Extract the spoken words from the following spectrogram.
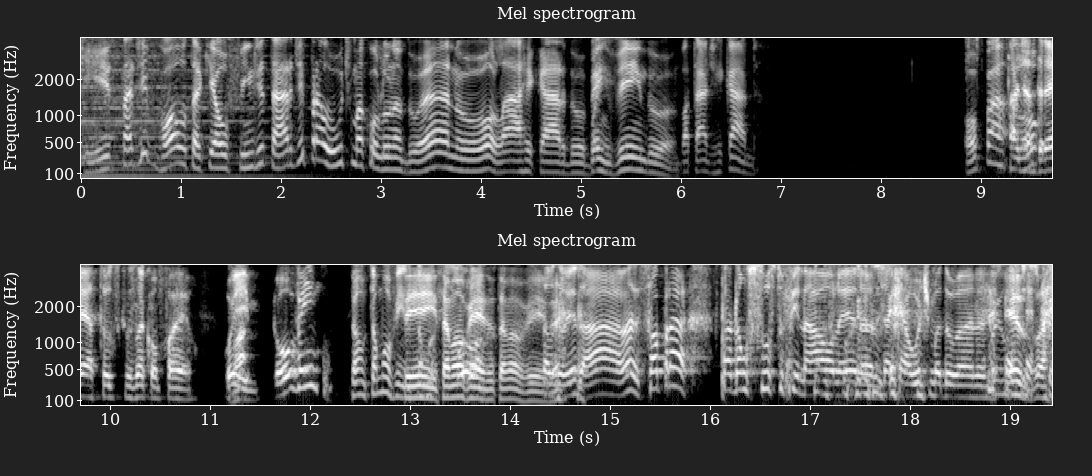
Que está de volta aqui ao fim de tarde para a última coluna do ano. Olá, Ricardo, bem-vindo. Boa tarde, Ricardo. Opa, Boa tarde, alô? André, a todos que nos acompanham. Oi, ouvem? Então, estamos ouvindo. Sim, tamo estamos ouvindo, estamos Estamos ouvindo. ouvindo? Ah, só para dar um susto final, né? Já que é a última do ano. Um Exato.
